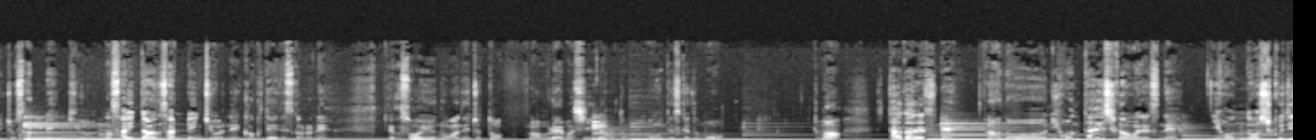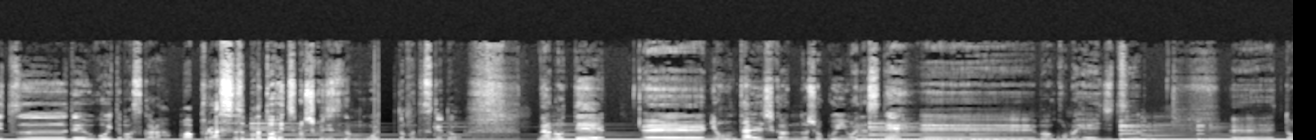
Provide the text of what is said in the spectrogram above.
一応3連休、まあ、最短3連休はね確定ですからね。だからそういうのはねちょっとまあ羨ましいなと思うんですけども。まあただですね、あの日本大使館はですね、日本の祝日で動いてますから、まあ、プラス、まあ、ドイツの祝日でも動いと思うんですけど、なので、えー、日本大使館の職員はですね、えー、まあ、この平日、えっ、ー、と、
